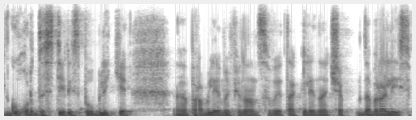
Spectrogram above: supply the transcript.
гордости республики э, проблемы финансовые так или иначе добрались.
